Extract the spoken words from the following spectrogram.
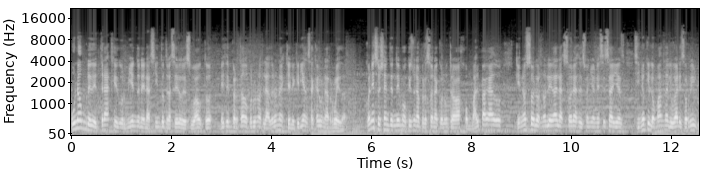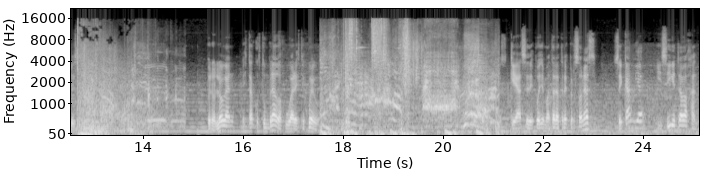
Un hombre de traje durmiendo en el asiento trasero de su auto es despertado por unos ladrones que le querían sacar una rueda. Con eso ya entendemos que es una persona con un trabajo mal pagado que no solo no le da las horas de sueño necesarias, sino que lo manda a lugares horribles. Pero Logan está acostumbrado a jugar este juego. ¿Qué hace después de matar a tres personas? Se cambia y sigue trabajando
